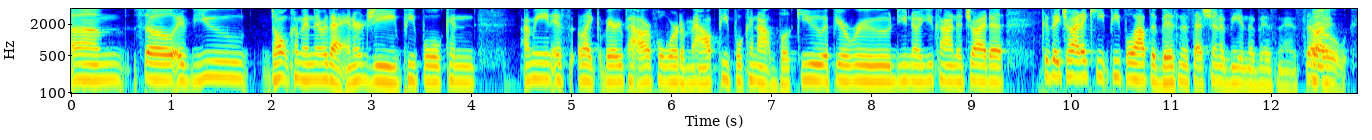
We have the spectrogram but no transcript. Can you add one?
Um, so if you don't come in there with that energy, people can. I mean, it's like very powerful word of mouth. People cannot book you if you're rude. You know, you kind of try to because they try to keep people out the business that shouldn't be in the business. So Right.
